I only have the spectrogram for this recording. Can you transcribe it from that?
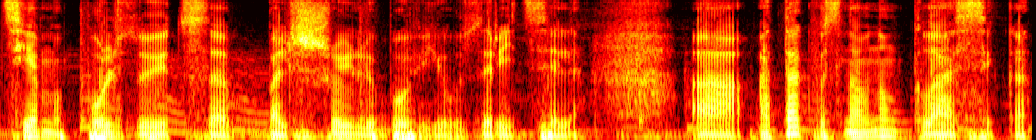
тема пользуется большой любовью у зрителя. А, а так в основном классика.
